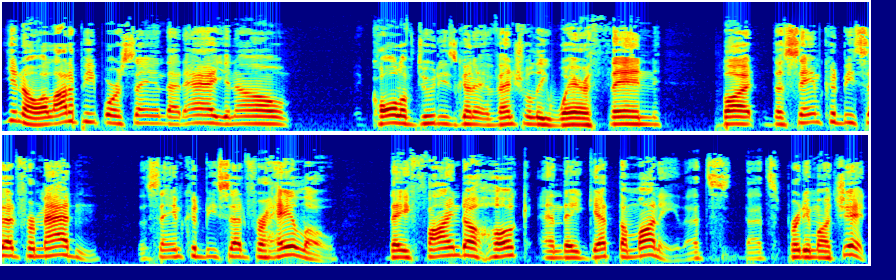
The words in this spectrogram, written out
you know, a lot of people are saying that, hey, you know, Call of Duty is going to eventually wear thin, but the same could be said for Madden. The same could be said for Halo. They find a hook and they get the money. That's that's pretty much it.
